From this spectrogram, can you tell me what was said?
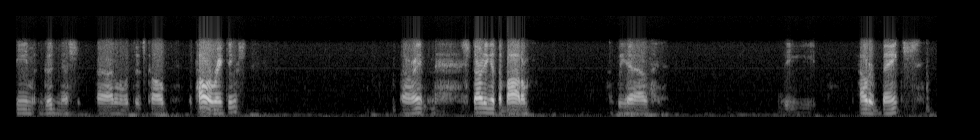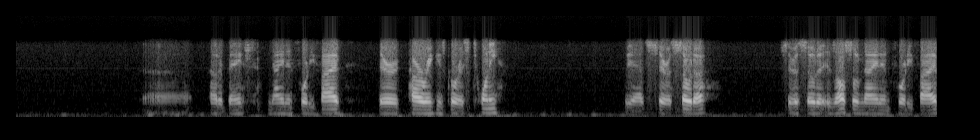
team goodness. Uh, I don't know what it's called. The power rankings. All right. Starting at the bottom, we have the Outer Banks. Uh, Outer Banks, 9 and 45. Their power ranking score is 20. We have Sarasota, Sarasota is also 9 and 45.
